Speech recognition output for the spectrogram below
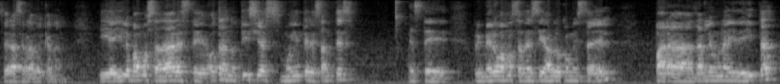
será cerrado el canal. Y ahí les vamos a dar este, otras noticias muy interesantes. Este, primero vamos a ver si hablo con Misael para darle una ideita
